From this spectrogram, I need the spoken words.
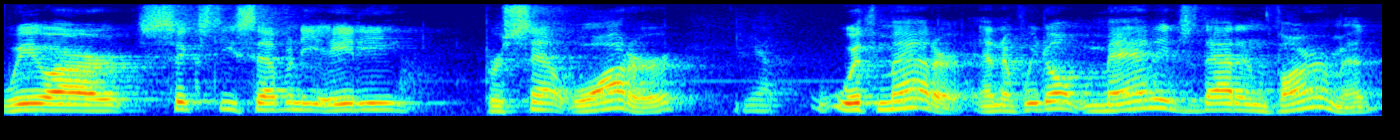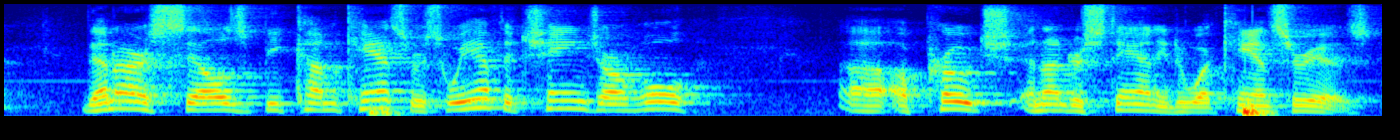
we are 60, 70, 80% water yep. with matter. And if we don't manage that environment, then our cells become cancerous. We have to change our whole uh, approach and understanding to what cancer is.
